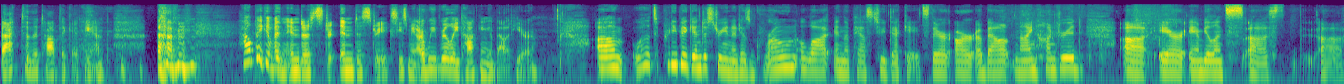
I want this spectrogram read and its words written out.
back to the topic at hand. Um, how big of an industry, industry, excuse me, are we really talking about here? Um, well, it's a pretty big industry, and it has grown a lot in the past two decades. There are about 900 uh, air ambulance uh, uh,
